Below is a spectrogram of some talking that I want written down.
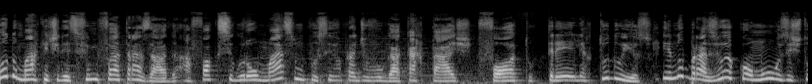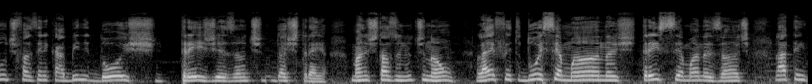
todo o marketing desse filme foi atrasado. A Fox segurou o máximo possível para divulgar cartaz, foto, trailer, tudo isso. E no Brasil é comum os estúdios fazerem cabine dois, três dias antes da estreia. Mas nos Estados Unidos não. Lá é feito duas semanas, três semanas antes. Lá tem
